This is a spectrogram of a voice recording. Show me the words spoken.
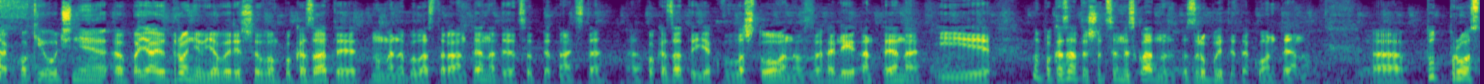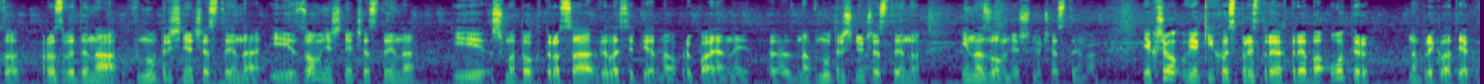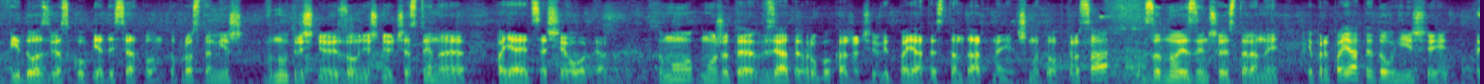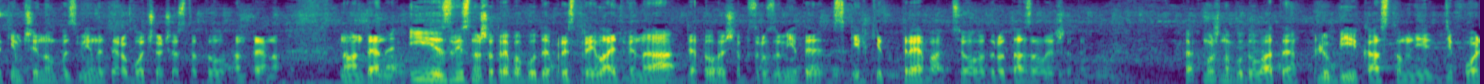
Так, поки учні е, паяють дронів, я вирішив вам показати. Ну, у мене була стара антена 915, е, показати, як влаштована взагалі антена, і ну, показати, що це не складно зробити таку антенну. Е, Тут просто розведена внутрішня частина і зовнішня частина, і шматок троса велосипедного припаяний на внутрішню частину і на зовнішню частину. Якщо в якихось пристроях треба опір, наприклад, як в відеозв'язку 50 Ом, то просто між внутрішньою і зовнішньою частиною паяється ще опір. Тому можете взяти, грубо кажучи, відпаяти стандартний шматок троса з одної з іншої сторони і припаяти довгіший. Таким чином ви зміните робочу частоту антенну. Ну, антени. І звісно, що треба буде пристрій Light VNA для того, щоб зрозуміти, скільки треба цього дрота залишити. Так можна будувати любі кастомні діполі.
